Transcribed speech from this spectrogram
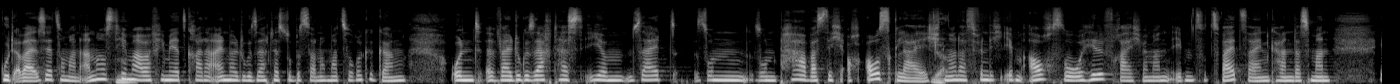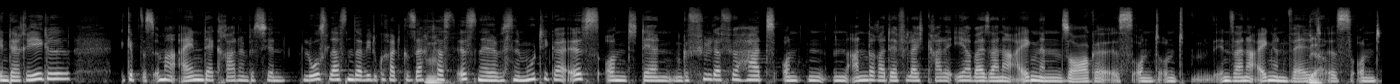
Gut, aber ist jetzt nochmal ein anderes Thema, mhm. aber vielmehr jetzt gerade ein, weil du gesagt hast, du bist da nochmal zurückgegangen. Und äh, weil du gesagt hast, ihr seid so ein, so ein Paar, was sich auch ausgleicht. Ja. Ne? Das finde ich eben auch so hilfreich, wenn man eben zu zweit sein kann, dass man in der Regel gibt es immer einen, der gerade ein bisschen loslassender, wie du gerade gesagt mhm. hast, ist, ne, der ein bisschen mutiger ist und der ein Gefühl dafür hat und ein, ein anderer, der vielleicht gerade eher bei seiner eigenen Sorge ist und, und in seiner eigenen Welt ja. ist und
